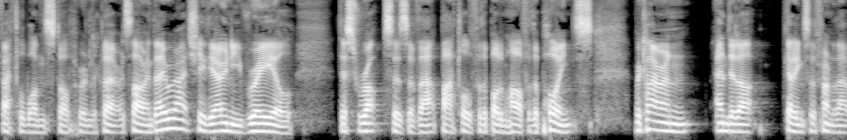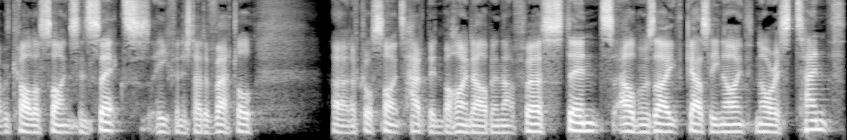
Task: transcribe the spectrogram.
Vettel one stopper and Leclerc retiring. They were actually the only real disruptors of that battle for the bottom half of the points. McLaren ended up getting to the front of that with Carlos Sainz in six. He finished ahead of Vettel. Uh, and of course, Sainz had been behind Albon in that first stint. Albon was eighth, Gasly ninth, Norris tenth.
